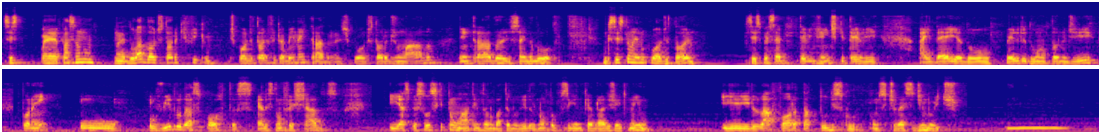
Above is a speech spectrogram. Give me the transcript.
Vocês, é, passando é, do lado do auditório que fica, tipo, o auditório fica bem na entrada, né? Tipo, o auditório de um lado e a entrada e saída do outro. No que vocês estão indo pro auditório, vocês percebem que teve gente que teve a ideia do Pedro e do Antônio de ir, porém, o, o vidro das portas, elas estão fechados e as pessoas que estão lá tentando bater no vidro não estão conseguindo quebrar de jeito nenhum. E lá fora tá tudo escuro, como se tivesse de noite. Hum,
